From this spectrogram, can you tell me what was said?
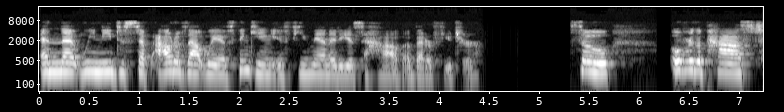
and that we need to step out of that way of thinking if humanity is to have a better future. So, over the past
